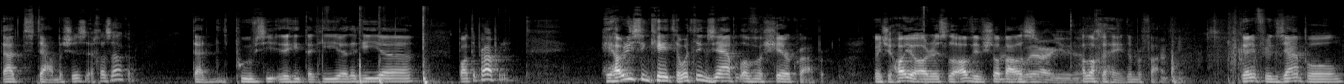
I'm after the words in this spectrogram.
That establishes a chazaka that proves he, that he, that he, uh, that he uh, bought the property. Hey, how do you think? What's an example of a sharecropper? Where are you? Halacha number five. Okay. Again, for example,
